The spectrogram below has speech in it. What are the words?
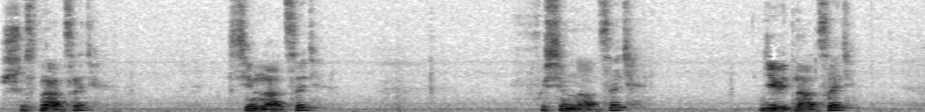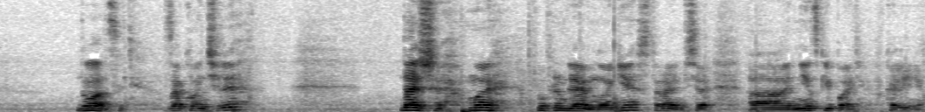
шестнадцать, семнадцать, восемнадцать, девятнадцать, двадцать. Закончили. Дальше мы выпрямляем ноги, стараемся а, не сгибать в коленях.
